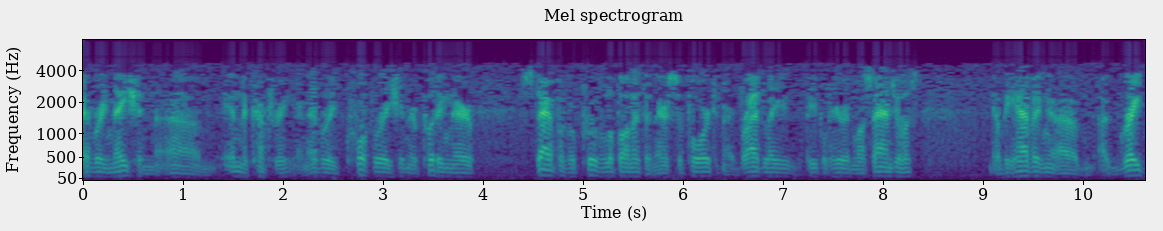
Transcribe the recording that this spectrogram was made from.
every nation um, in the country and every corporation are putting their stamp of approval upon it and their support. Mayor Bradley, people here in Los Angeles, they'll be having um, a great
